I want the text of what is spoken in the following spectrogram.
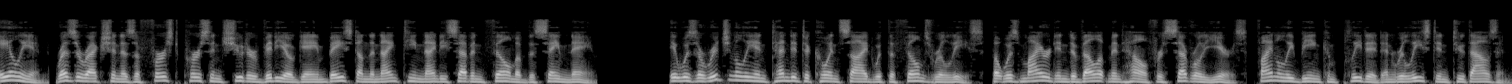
Alien, Resurrection is a first-person shooter video game based on the 1997 film of the same name. It was originally intended to coincide with the film's release, but was mired in development hell for several years, finally being completed and released in 2000.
